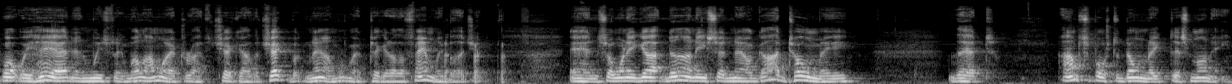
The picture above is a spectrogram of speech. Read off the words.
what we had, and we said, "Well, I'm going to have to write the check out of the checkbook now. and We're going to take it out of the family budget." and so when he got done, he said, "Now God told me that I'm supposed to donate this money."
